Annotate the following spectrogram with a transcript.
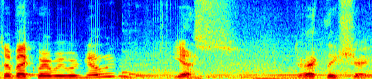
So back where we were going? Yes. Directly straight.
